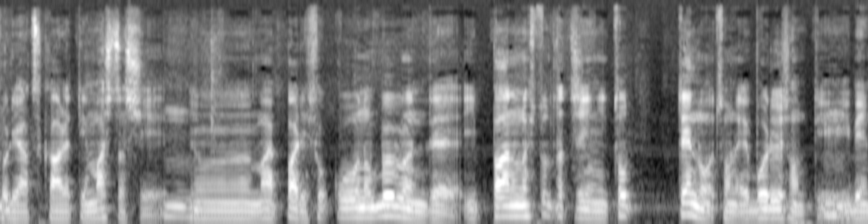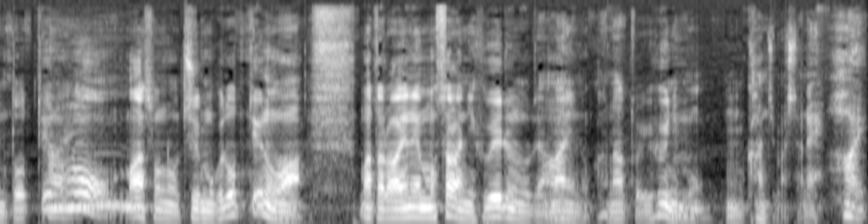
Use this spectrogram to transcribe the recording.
取り扱われていましたし、ううんんまあ、やっぱりそこの部分で一般の人たちにとってのそのエボリューションっていうイベントっていうのの,、まあ、その注目度っていうのはまた来年もさらに増えるのではないのかなというふうにも、うん感じましたね。はい、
